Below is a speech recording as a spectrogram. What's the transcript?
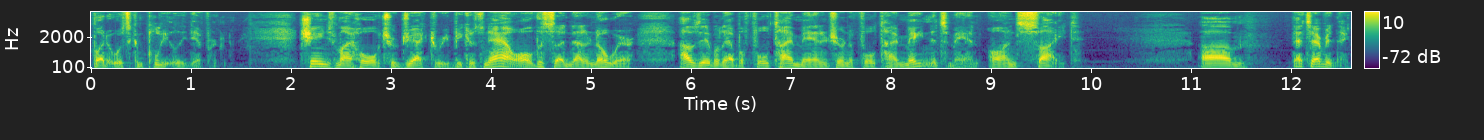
but it was completely different. Changed my whole trajectory because now all of a sudden out of nowhere, I was able to have a full time manager and a full time maintenance man on site. Um, that's everything.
